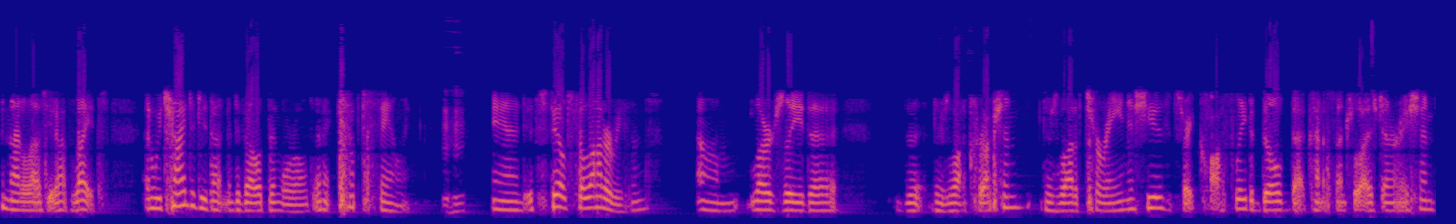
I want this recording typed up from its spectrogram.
and that allows you to have lights. And we tried to do that in the developing world and it kept failing. Mhm. And it's failed for a lot of reasons. Um, largely the, the, there's a lot of corruption. There's a lot of terrain issues. It's very costly to build that kind of centralized generation.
